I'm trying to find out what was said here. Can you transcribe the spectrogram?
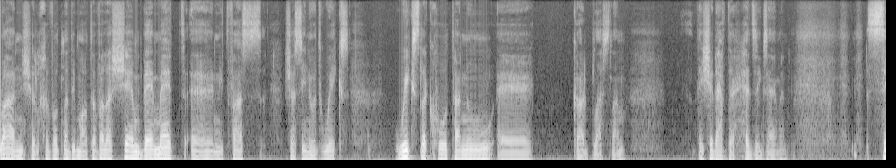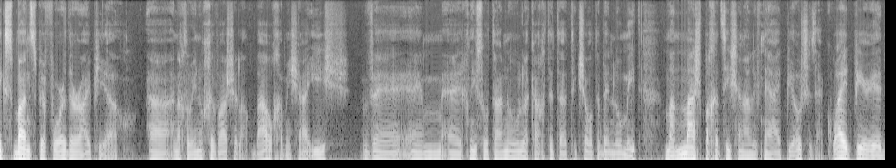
run של חברות מדהימות, אבל השם באמת uh, נתפס שעשינו את וויקס. וויקס לקחו אותנו, uh, God bless them, they should have their heads examined. Six months before their IPO. Uh, אנחנו היינו חברה של ארבעה או חמישה איש, והם uh, הכניסו אותנו לקחת את התקשורת הבינלאומית ממש בחצי שנה לפני ה-IPO, שזה ה-Quiet Period,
